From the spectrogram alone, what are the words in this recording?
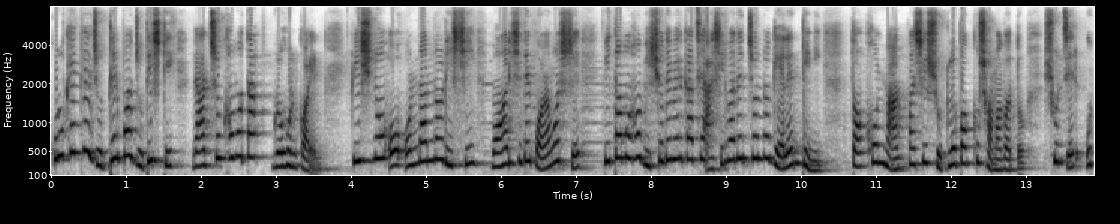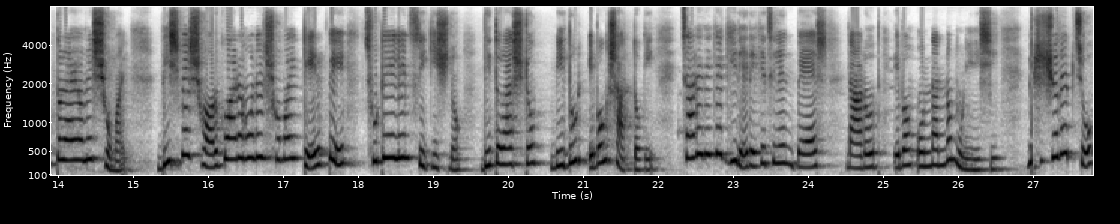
কুরুক্ষেত্রে যুদ্ধের পর যুধিষ্ঠির রাজ্য ক্ষমতা গ্রহণ করেন। কৃষ্ণ ও অন্যান্য ঋষি মহর্ষিদের পরামর্শে পিতামহ বিশ্বদেবের কাছে আশীর্বাদের জন্য গেলেন তিনি। তখন মাঘ মাসের শুক্লপক্ষ সমাগত, সূর্যের উত্তরায়ণের সময়। ভীষ্মের স্বর্গ আরোহণের সময় টের পেয়ে ছুটে এলেন শ্রীকৃষ্ণ, ধৃতরাষ্ট্র, বিদুর এবং সাত্যকী চারিদিকে ঘিরে রেখেছিলেন ব্যাস, নারদ এবং অন্যান্য মুনি ঋষি। বিশ্বদেব চোখ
